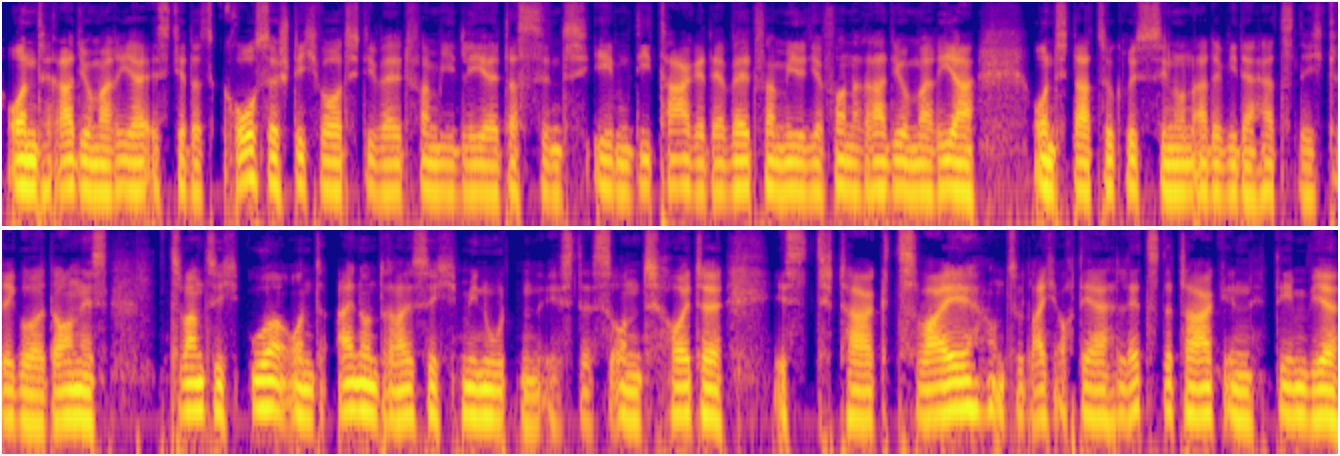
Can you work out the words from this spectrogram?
Und Radio Maria ist ja das große Stichwort, die Weltfamilie. Das sind eben die Tage der Weltfamilie von Radio Maria. Und dazu grüßt Sie nun alle wieder herzlich Gregor Dornis. 20 Uhr und 31 Minuten ist es. Und heute ist Tag zwei und zugleich auch der letzte Tag, in dem wir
